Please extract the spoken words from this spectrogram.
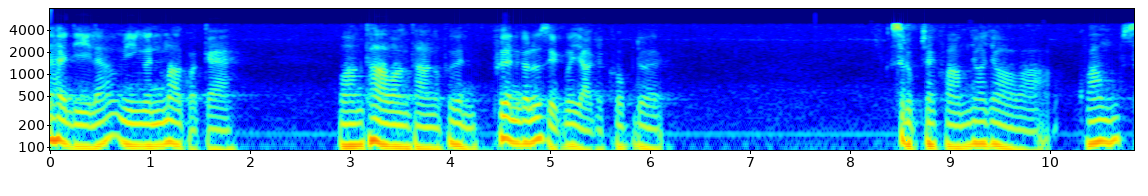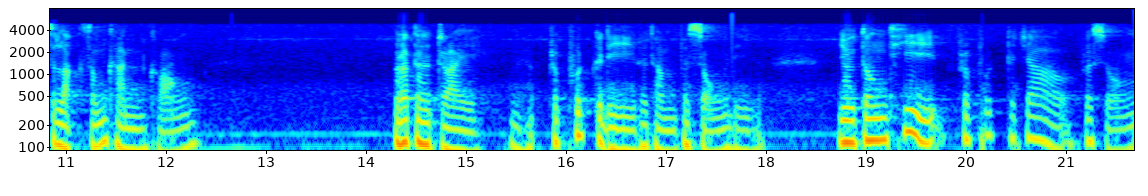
ได้ดีแล้ว มีเงินมากกว่าแก วางท่าวางทางกับเพื่อน เพื่อนก็รู้สึกไม่อยากจะคบด้วย สรุปใจความย่อๆว่า ความสลักสำคัญของ รัตนตรัยนะครับพระพุทธก็ดีพระธรรมพระสงฆ์ก็ดี อยู่ตรงที่พระพุทธเจ้าพระสงฆ์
